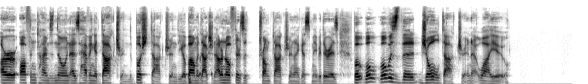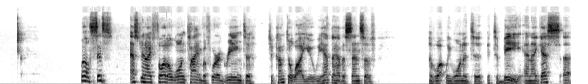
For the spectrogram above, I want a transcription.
are oftentimes known as having a doctrine, the Bush doctrine, the Obama doctrine. I don't know if there's a Trump doctrine. I guess maybe there is. But what what was the Joel doctrine at YU? Well, since Esther and I thought a long time before agreeing to to come to YU, we had to have a sense of of what we wanted to it to be, and I guess. Uh,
